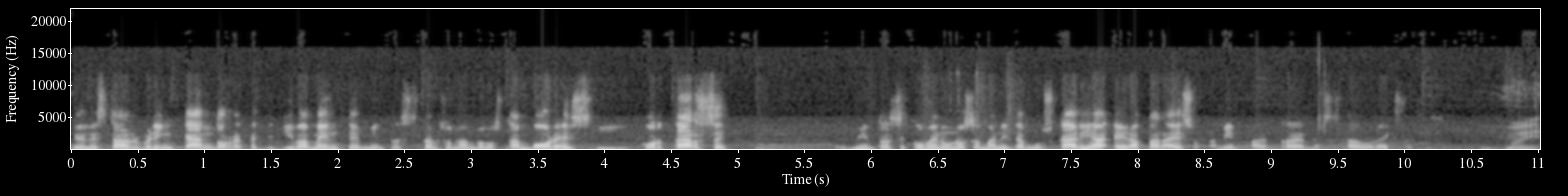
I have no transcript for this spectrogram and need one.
El estar brincando repetitivamente mientras están sonando los tambores y cortarse mientras se comen unos a manita muscaria era para eso también, para entrar en ese estado de éxtasis. Muy bien.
